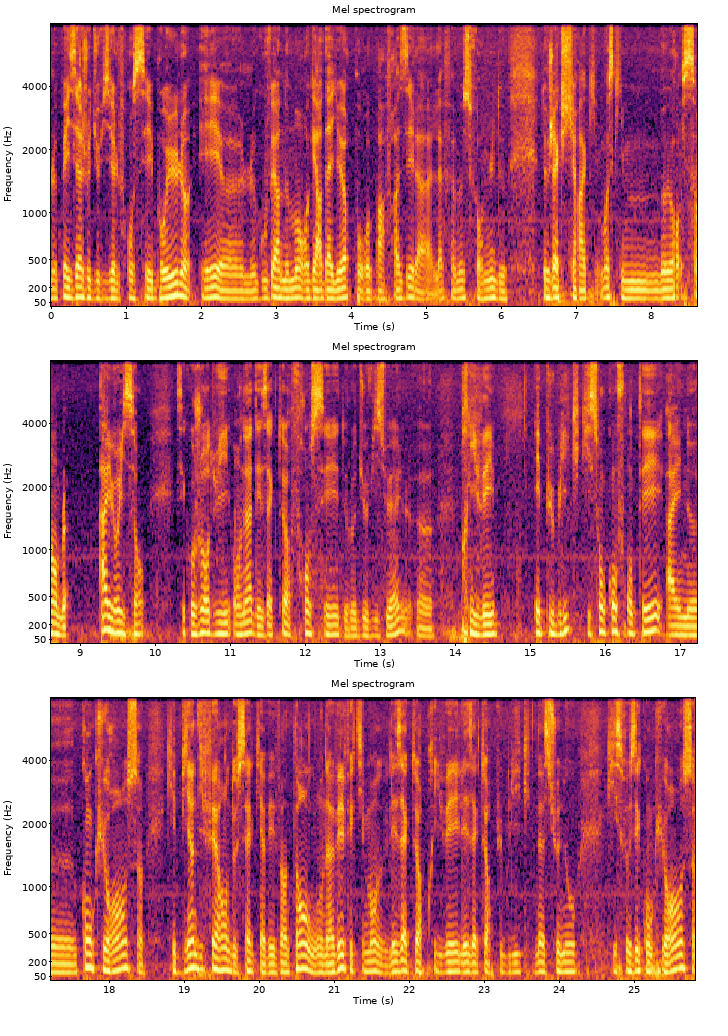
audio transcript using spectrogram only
le paysage audiovisuel français brûle et euh, le gouvernement regarde ailleurs pour paraphraser la, fameuse formule de, Jacques Chirac. Moi, ce qui me semble ahurissant, c'est qu'aujourd'hui, on a des acteurs français de l'audiovisuel euh, privé et publics qui sont confrontés à une concurrence qui est bien différente de celle qui avait 20 ans, où on avait effectivement les acteurs privés, les acteurs publics, nationaux, qui se faisaient concurrence,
